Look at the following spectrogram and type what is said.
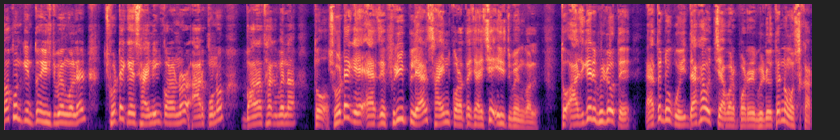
তখন কিন্তু ইস্টবেঙ্গলের ছোটেকে সাইনিং করানোর আর কোনো বাধা থাকবে না। তো ছোটেকে as a free player sign করাতে চাইছে ইস্টবেঙ্গল তো আজকের ভিডিওতে এতটুকুই, দেখা হচ্ছে আবার পরের ভিডিওতে, নমস্কার।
